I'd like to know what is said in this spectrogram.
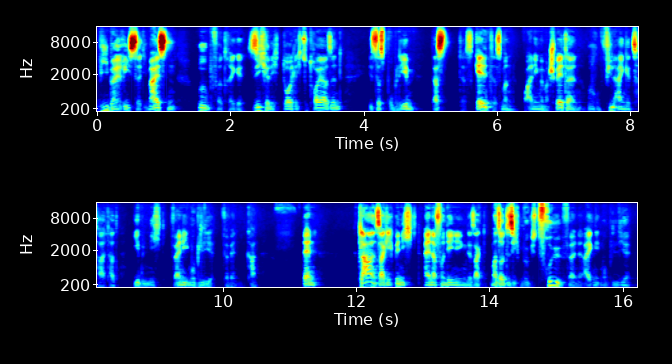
wie bei Riester die meisten Rürup-Verträge sicherlich deutlich zu teuer sind, ist das Problem, dass das Geld, das man vor allen Dingen, wenn man später in Rürup viel eingezahlt hat, eben nicht für eine Immobilie verwenden kann. Denn klar, sage ich, bin nicht einer von denjenigen, der sagt, man sollte sich möglichst früh für eine eigene Immobilie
